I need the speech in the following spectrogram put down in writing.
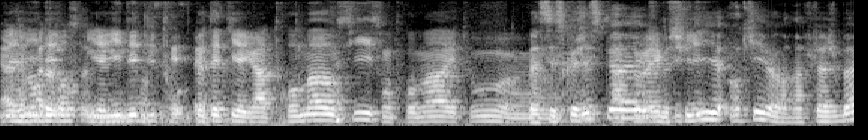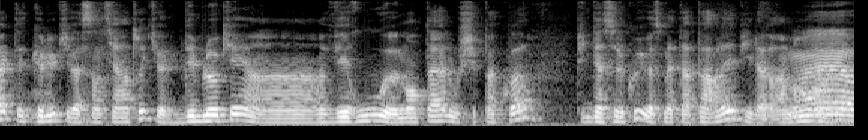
Ah, Il y a l'idée- trop il y a l'idée cette du. Peut-être qu'il a eu un trauma aussi, son trauma et tout. euh, Bah, c'est ce que un peu j'espérais. Je me suis dit, ok, il va y avoir un flashback, peut-être que Luke il va sentir un truc, il va lui débloquer un, un verrou euh, mental ou je sais pas quoi. Puis d'un seul coup, il va se mettre à parler, puis il a vraiment. Ouais, euh,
